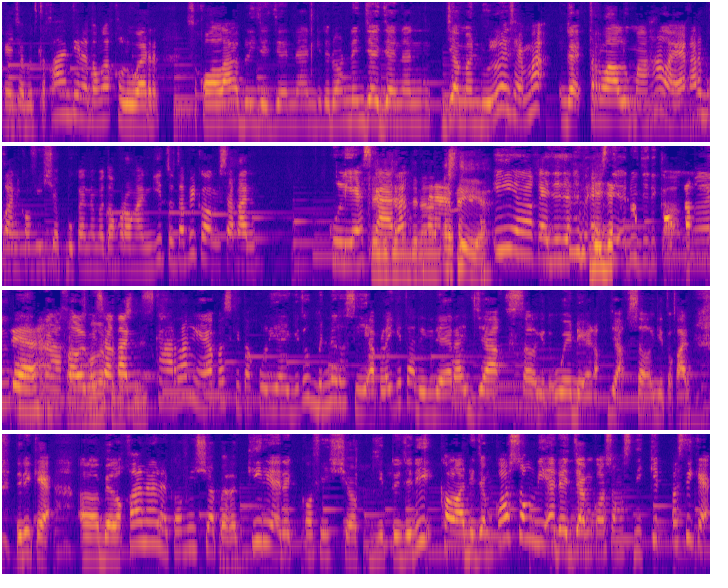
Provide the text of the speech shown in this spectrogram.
kayak cabut ke kantin atau nggak keluar sekolah beli jajanan gitu doang. Dan jajanan zaman dulu SMA nggak terlalu mahal lah ya karena bukan coffee shop bukan tempat tongkrongan gitu. Tapi kalau misalkan kuliah Kayak sekarang jajanan-jajanan SD ya? Iya, kayak jajanan Jajan- SD, aduh jadi kangen. ya Nah, kalau misalkan pasti. sekarang ya pas kita kuliah gitu bener sih, apalagi kita ada di daerah Jaksel gitu, WD anak Jaksel gitu kan. Jadi kayak eh, belok kanan ada coffee shop, belok kiri ada coffee shop gitu. Jadi kalau ada jam kosong nih, ada jam kosong sedikit pasti kayak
